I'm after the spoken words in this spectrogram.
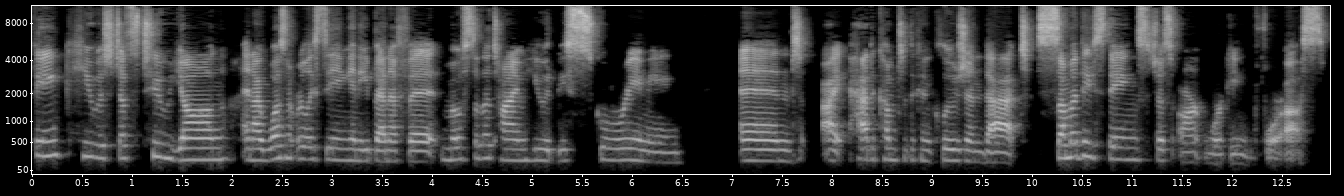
think he was just too young and I wasn't really seeing any benefit. Most of the time, he would be screaming. And I had to come to the conclusion that some of these things just aren't working for us.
